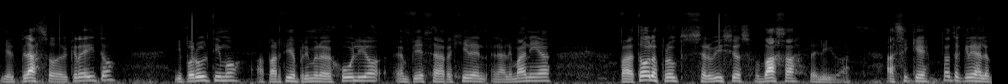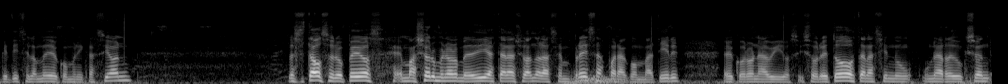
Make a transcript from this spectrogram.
y el plazo del crédito, y por último, a partir del 1 de julio empieza a regir en, Alemania para todos los productos y servicios bajas del IVA. Así que no te creas lo que te dicen los medios de comunicación. Los estados europeos en mayor o menor medida están ayudando a las empresas para combatir el coronavirus y sobre todo están haciendo una reducción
